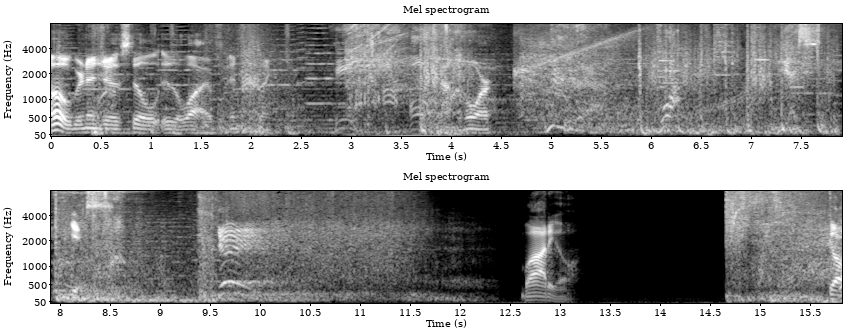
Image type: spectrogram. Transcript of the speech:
Oh, Greninja still is alive. Interesting. Not anymore. Yes. Wario. Go.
